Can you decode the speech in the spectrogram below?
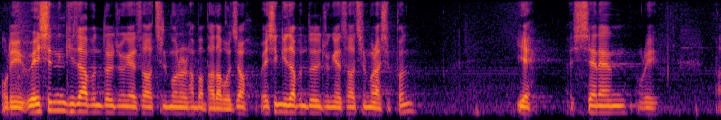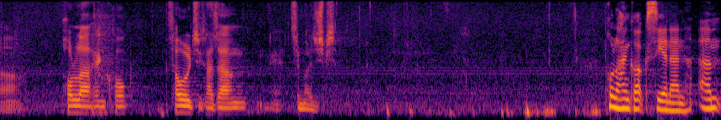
우리 외신 기자분들 중에서 질문을 한번 받아보죠. 외신 기자분들 중에서 질문하실 분? 예, CNN 우리 어, 폴라 행콕 서울지사장 예, 질문해 주십시오. Paula Hancock, CNN. Um,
